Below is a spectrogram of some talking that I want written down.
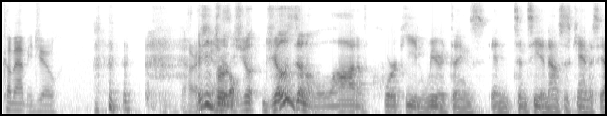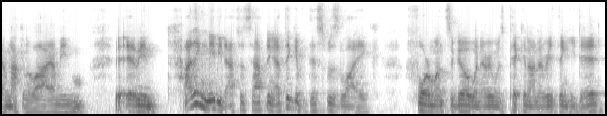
Come at me, Joe. All right, Joe, Joe's done a lot of quirky and weird things in since he announced his candidacy. I'm not gonna lie. I mean, I mean, I think maybe that's what's happening. I think if this was like four months ago when everyone was picking on everything he did,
